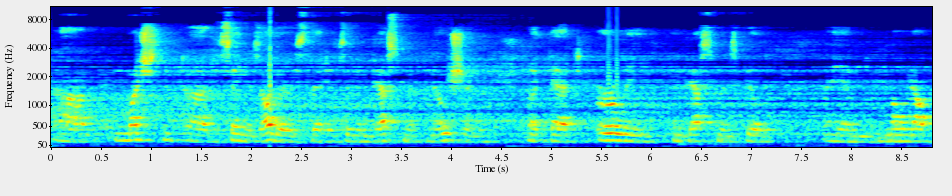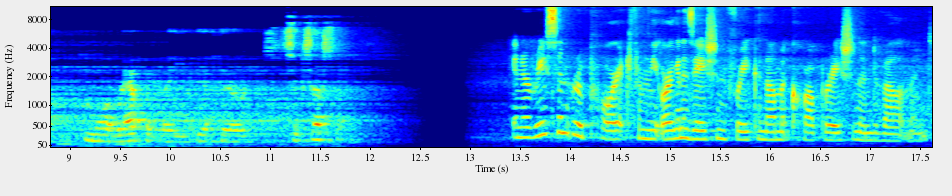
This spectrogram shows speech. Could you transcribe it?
uh, much the same as others, that it's an investment notion, but that early investments build and mount up more rapidly if they're successful. In a recent report from the Organization for Economic Cooperation and Development,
